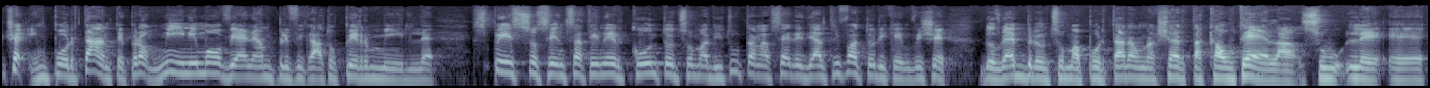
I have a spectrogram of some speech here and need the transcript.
cioè importante, però minimo viene amplificato per mille, spesso senza tener conto insomma di tutta una serie di altri fattori che invece dovrebbero insomma portare a una certa cautela sulle eh,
